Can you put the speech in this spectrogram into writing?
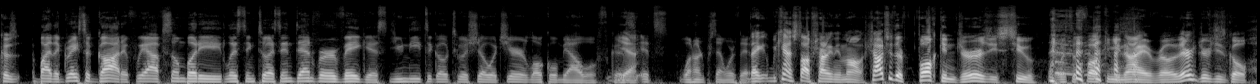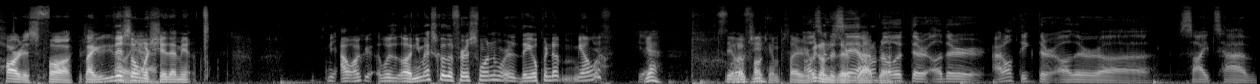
Because By the grace of God, if we have somebody listening to us in Denver or Vegas, you need to go to a show at your local Meow Wolf because Yeah. it's one hundred percent worth it. like, we can't stop shouting them out. Shout out to their fucking jerseys too, with the fucking United, bro. Their jerseys go hard as fuck. Like there's Oh, so much shit. I mean, I- I- was uh, New Mexico the first one where they opened up Meow Wolf? yeah. It's the What a fucking player. I We don't gonna deserve say, I don't know bro. if their other. I don't think their other uh, sites have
